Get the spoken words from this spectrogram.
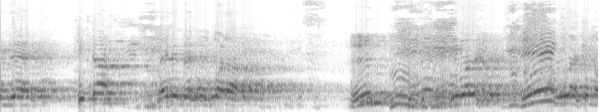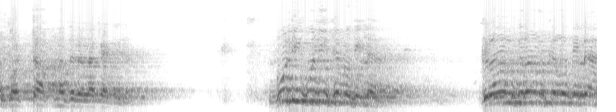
ইংল্যান্ড ঠিক না? নাহলে বেগুনপাড়া। হম? কি বলেন? আল্লাহ কেন ঘরটা আপনাদের এলাকায় দিলেন গলি গলি কেন দিলেন? গ্রাম গ্রাম কেন দিলেন?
